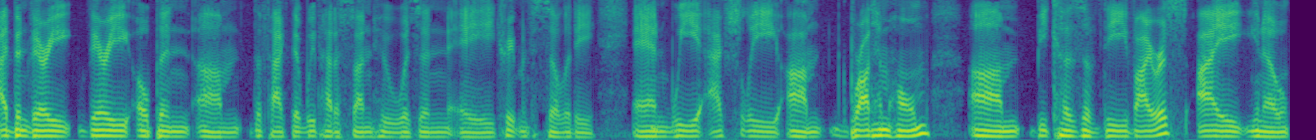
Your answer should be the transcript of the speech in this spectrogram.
I've been very, very open. Um, the fact that we've had a son who was in a treatment facility and we actually um, brought him home um, because of the virus. I, you know,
